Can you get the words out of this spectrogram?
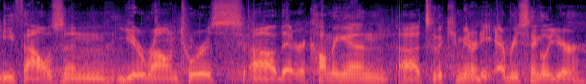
80,000 year-round tourists uh, that are coming in uh, to the community every single year.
